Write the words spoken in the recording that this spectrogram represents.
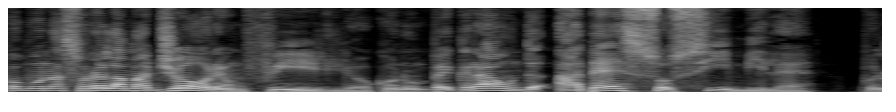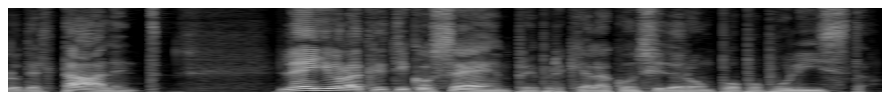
come una sorella maggiore un figlio, con un background adesso simile, quello del talent. Lei io la critico sempre perché la considero un po' populista,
